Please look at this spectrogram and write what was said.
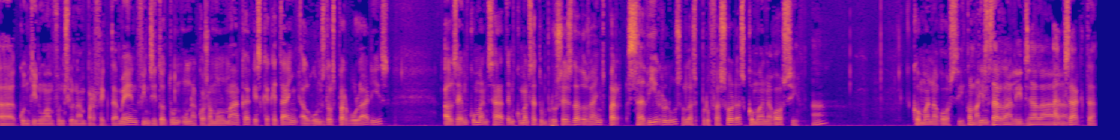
eh, continuen funcionant perfectament. Fins i tot un, una cosa molt maca, que és que aquest any alguns dels parvularis els hem començat, hem començat un procés de dos anys per cedir-los a les professores com a negoci. ah, com a negoci. Com a externalitzar la- Exacte.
